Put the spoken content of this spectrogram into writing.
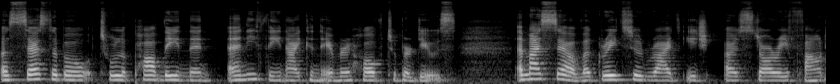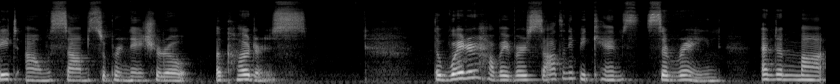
accessible to the public than anything I can ever hope to produce. And myself agreed to write each a story founded on some supernatural occurrence. The weather, however, suddenly became serene, and my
